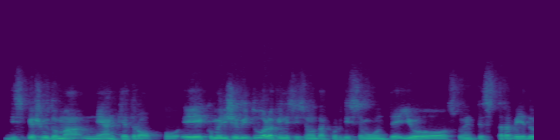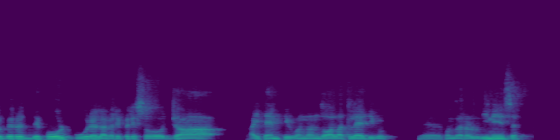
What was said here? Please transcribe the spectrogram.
dispiaciuto ma neanche troppo. E come dicevi tu, alla fine sì, sono d'accordissimo con te, io assolutamente stravedo per De Paul pure, l'avrei preso già ai tempi quando andò all'Atletico, eh, quando era l'Udinese,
